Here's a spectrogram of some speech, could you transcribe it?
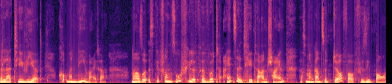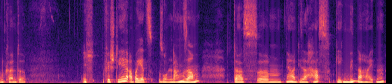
relativiert, kommt man nie weiter. Also es gibt schon so viele verwirrte Einzeltäter anscheinend, dass man ganze Dörfer für sie bauen könnte. Ich verstehe aber jetzt so langsam, dass ähm, ja, dieser Hass gegen Minderheiten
